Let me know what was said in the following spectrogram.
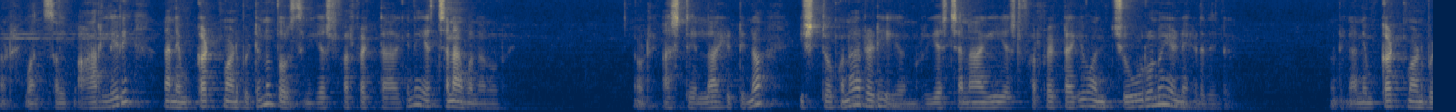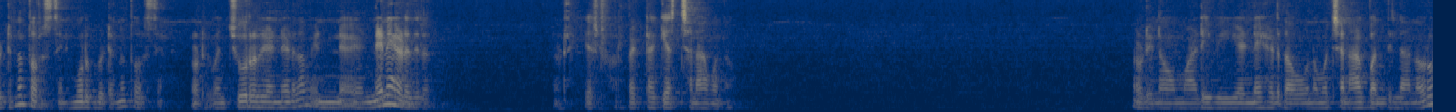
ನೋಡಿರಿ, ಒಂದು ಸ್ವಲ್ಪ ಆರ್ಲಿ ರೀ ನಾನು ನಿಮ್ಗೆ ಕಟ್ ಮಾಡಿಬಿಟ್ಟು ತೋರಿಸ್ತೀನಿ. ಎಷ್ಟು ಪರ್ಫೆಕ್ಟಾಗಿಯೇ ಎಷ್ಟು ಚೆನ್ನಾಗಿ ಬಂದ ನೋಡಿರಿ. ನೋಡಿರಿ, ಅಷ್ಟೆಲ್ಲ ಹಿಟ್ಟಿನ ಇಷ್ಟಕ್ಕನ ರೆಡಿ ಆಗ್ಯಾವ ನೋಡಿರಿ, ಎಷ್ಟು ಚೆನ್ನಾಗಿ, ಎಷ್ಟು ಪರ್ಫೆಕ್ಟಾಗಿ ಒಂದು ಎಣ್ಣೆ ಹಿಡ್ದಿಲ್ಲ. ನೋಡಿ ನಾನು ನಿಮ್ಗೆ ಕಟ್ ಮಾಡಿಬಿಟ್ಟು ತೋರಿಸ್ತೀನಿ ಮುರಿದ್ಬಿಟ್ಟು ತೋರಿಸ್ತೀನಿ. ನೋಡಿರಿ ಒಂದು ಚೂರಲ್ಲಿ ಎಣ್ಣೆ ಹಿಡ್ದಾವ ಎಣ್ಣೆ ಎಣ್ಣೆನೇ ಹಿಡ್ದಿರೋದು ನೋಡಿರಿ, ಎಷ್ಟು ಪರ್ಫೆಕ್ಟಾಗಿ ಎಷ್ಟು ಚೆನ್ನಾಗಿ ಬಂದವು. ನೋಡಿ ನಾವು ಮಾಡೀವಿ, ಎಣ್ಣೆ ಹಿಡ್ದಾವು, ನಮಗೆ ಚೆನ್ನಾಗಿ ಬಂದಿಲ್ಲ ಅನ್ನೋರು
